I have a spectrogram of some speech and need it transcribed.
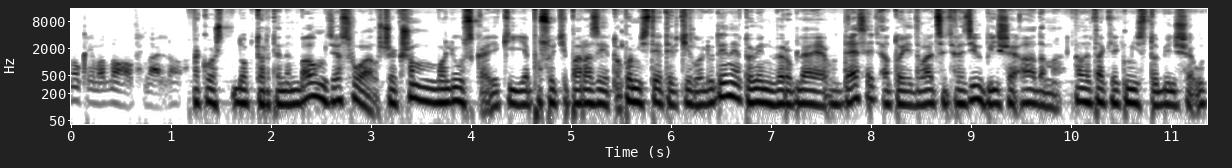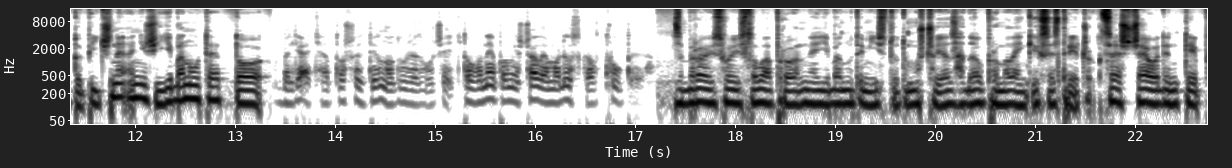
ну крім одного фінального. Також доктор Тененбаум з'ясував, що якщо молюска, який є по суті паразитом, помістити в тіло людини, то він виробляє в 10, а то й 20 разів більше адама. Але так як місто більше утопічне, аніж їбануте, то Блять, а то щось дивно дуже звучить. То вони поміщали молюска в трупи. забираю свої слова про неїбануте місто, тому що я згадав про маленьких сестричок. Це ще один тип,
